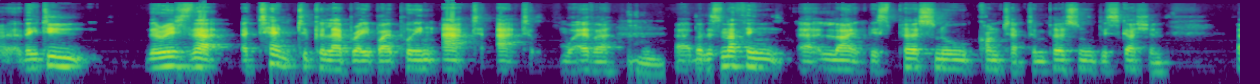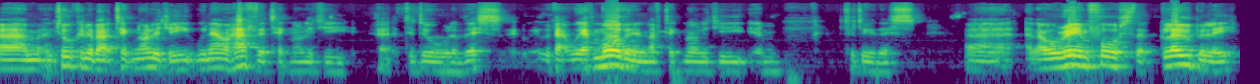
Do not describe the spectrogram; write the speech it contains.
uh, they do. There is that attempt to collaborate by putting at at whatever mm-hmm. uh, but there's nothing uh, like this personal contact and personal discussion um, and talking about technology we now have the technology uh, to do all of this in fact we have more than enough technology um, to do this uh, and i will reinforce that globally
